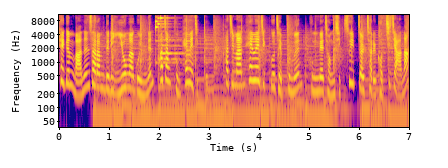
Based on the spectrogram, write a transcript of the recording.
최근 많은 사람들이 이용하고 있는 화장품 해외 직구. 하지만 해외 직구 제품은 국내 정식 수입 절차를 거치지 않아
